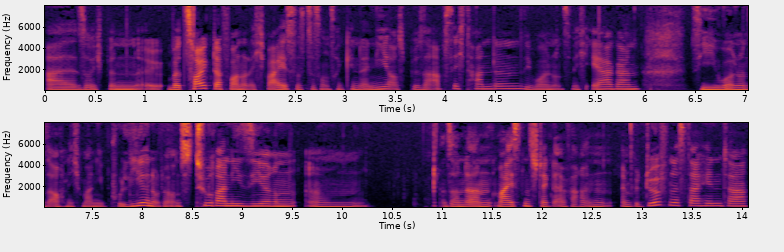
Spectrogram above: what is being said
Also ich bin äh, überzeugt davon oder ich weiß es, dass unsere Kinder nie aus böser Absicht handeln. Sie wollen uns nicht ärgern, sie wollen uns auch nicht manipulieren oder uns tyrannisieren, ähm, sondern meistens steckt einfach ein, ein Bedürfnis dahinter.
